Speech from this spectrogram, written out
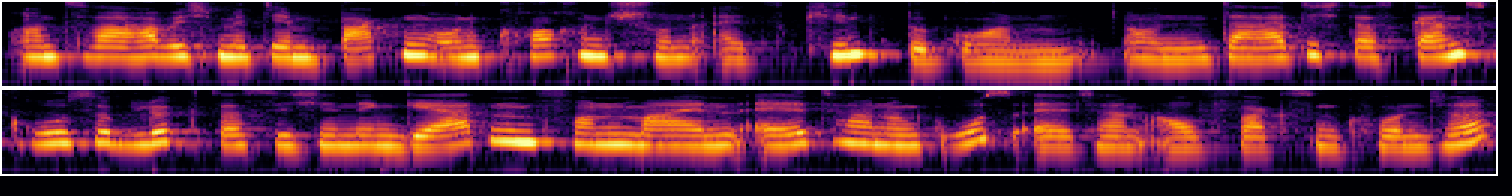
Und zwar habe ich mit dem Backen und Kochen schon als Kind begonnen. Und da hatte ich das ganz große Glück, dass ich in den Gärten von meinen Eltern und Großeltern aufwachsen konnte.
